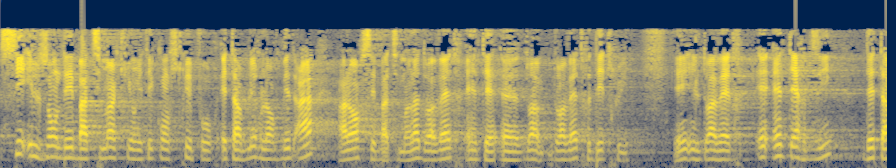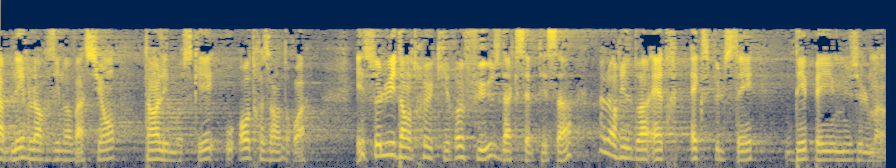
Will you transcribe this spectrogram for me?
s'ils ont des bâtiments qui ont été construits pour établir leur bid'a, alors ces bâtiments-là doivent être, doivent, être détruits Et ils doivent être interdits d'établir leurs innovations dans les mosquées ou autres endroits. Et celui d'entre eux qui refuse d'accepter ça, alors il doit être expulsé des pays musulmans.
